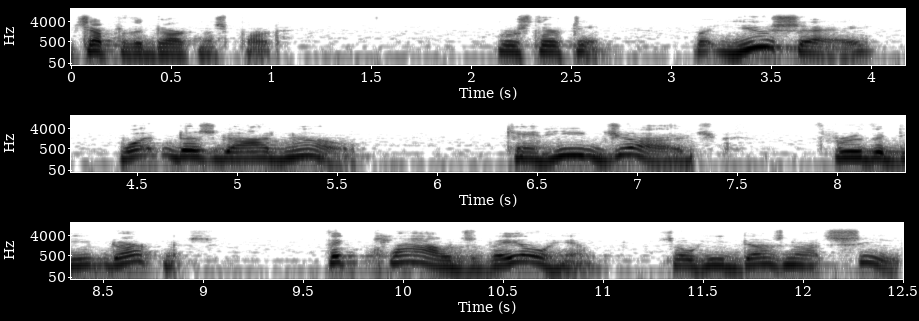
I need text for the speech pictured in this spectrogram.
except for the darkness part. Verse 13. But you say, What does God know? Can he judge through the deep darkness? Thick clouds veil him, so he does not see,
